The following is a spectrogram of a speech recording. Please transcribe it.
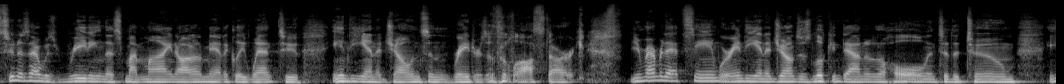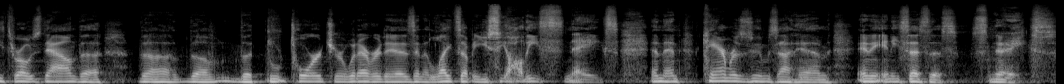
soon as I was reading this, my mind automatically went to Indiana Jones and Raiders of the Lost Ark. You remember that scene where Indiana Jones is looking down into the hole into the tomb? He throws down the, the, the, the torch or whatever it is, and it lights up, and you see all these snakes. And then the camera zooms on him, and he, and he says this snakes.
